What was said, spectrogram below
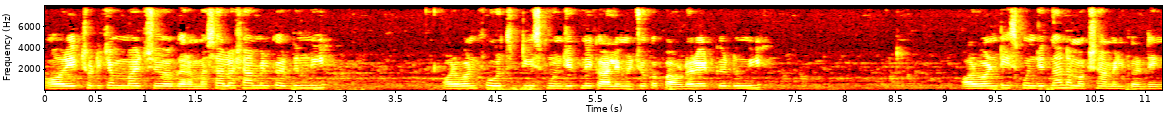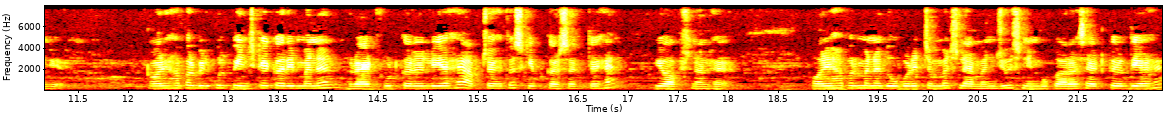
और एक छोटी चम्मच गरम मसाला शामिल कर दूँगी। और वन फोर्थ टीस्पून जितने काले मिर्चों का पाउडर ऐड कर दूँगी। और वन टीस्पून जितना नमक शामिल कर देंगे। और यहाँ पर बिल्कुल पिंच के करीब मैंने रेड फ़ूड कलर लिया है। आप चाहे तो स्किप कर सकते हैं। ये ऑप्शनल है। और यहाँ पर मैंने दो बड़े चम्मच लेमन जूस नींबू का रस ऐड कर दिया है।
